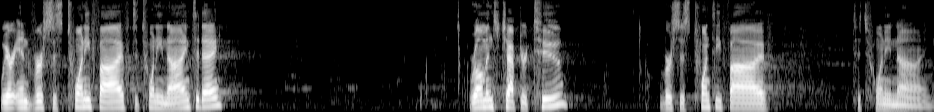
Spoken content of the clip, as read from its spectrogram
We are in verses 25 to 29 today. Romans chapter 2, verses 25 to 29.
